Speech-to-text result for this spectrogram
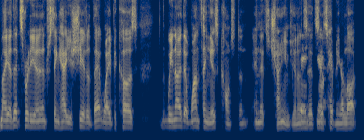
Maya, that's really interesting how you shared it that way because we know that one thing is constant, and that's change, and it's it's, yeah. it's happening a lot.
